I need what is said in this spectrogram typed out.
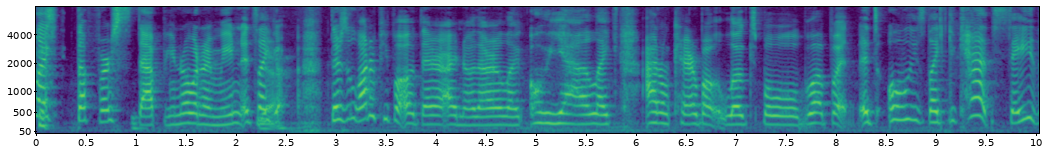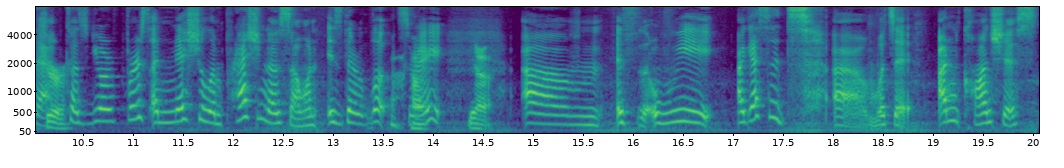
of like the first step, you know what I mean? It's like Yeah. there's a lot of people out there I know that are like, oh yeah, like I don't care about looks, blah blah blah. But it's always like you can't say that Sure. because your first initial impression of someone is their looks, Uh-huh. right? yeah. um it's we i guess it's um what's it unconscious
